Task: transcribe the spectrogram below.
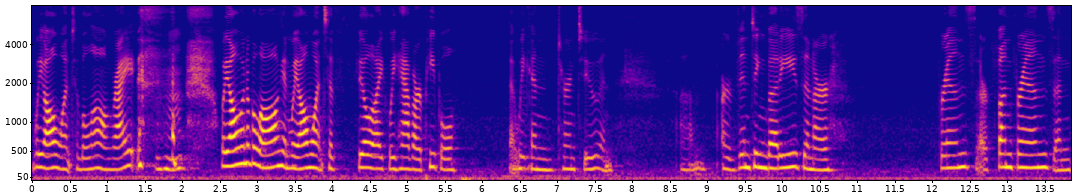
We all want to belong, right? Mm-hmm. we all want to belong, and we all want to feel like we have our people that mm-hmm. we can turn to and um, our venting buddies and our friends, our fun friends, and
